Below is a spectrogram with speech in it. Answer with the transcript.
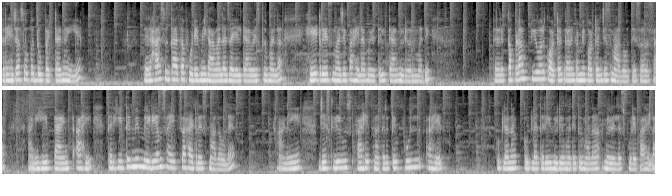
तर ह्याच्यासोबत दुपट्टा नाही आहे तर हा सुद्धा आता पुढे मी गावाला जाईल त्यावेळेस तुम्हाला हे ड्रेस माझे पाहायला मिळतील त्या व्हिडिओमध्ये. तर कपडा प्युअर कॉटन कारण का मी कॉटनचेच मागवते सहसा. आणि ही पॅन्ट आहे. तर ही ते मी मीडियम साईजचा हा ड्रेस मागवला आहे आणि जे स्लीव्ज आहेत ना तर ते फुल आहेत. कुठल्या ना कुठल्या तरी व्हिडिओमध्ये तुम्हाला मिळेलच पुढे पाहायला.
